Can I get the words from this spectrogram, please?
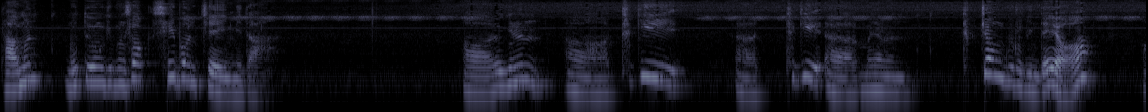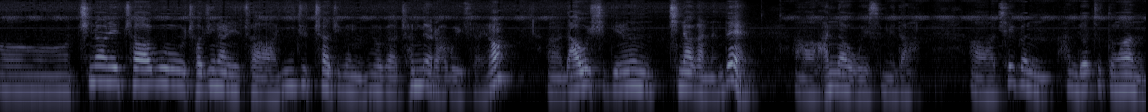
다음은 로또 용지 분석 세 번째입니다. 어, 여기는 어, 특이 어, 특이 어, 뭐냐면 특정 그룹인데요. 어, 지난 1차하고 저지난 1차, 2주차 지금 여기가 전멸을 하고 있어요. 어, 나올 시기는 지나갔는데 안 나오고 있습니다. 최근 한 몇 주 동안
